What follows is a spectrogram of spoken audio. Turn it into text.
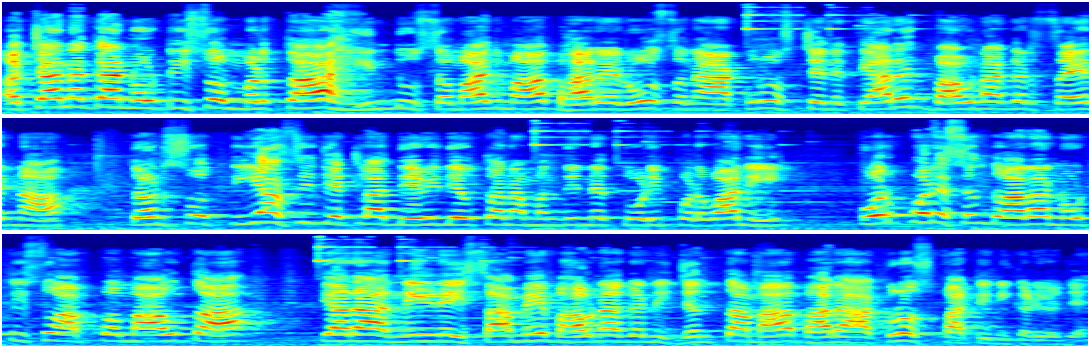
અચાનક આ નોટિસો મળતા હિન્દુ સમાજમાં ભારે રોષ અને આક્રોશ છે અને ત્યારે જ ભાવનગર શહેરના ત્રણસો જેટલા દેવી દેવતાના મંદિરને તોડી પડવાની કોર્પોરેશન દ્વારા નોટિસો આપવામાં આવતા ત્યારે આ નિર્ણય સામે ભાવનગરની જનતામાં ભારે આક્રોશ ફાટી નીકળ્યો છે.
